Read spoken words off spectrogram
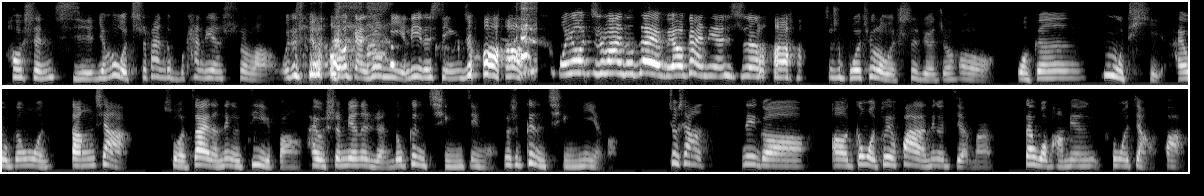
好神奇！以后我吃饭都不看电视了，我就觉得我感受米粒的形状，我以后吃饭都再也不要看电视了。就是剥去了我视觉之后，我跟物体，还有跟我当下所在的那个地方，还有身边的人都更亲近了，就是更亲密了，就像那个。呃，跟我对话的那个姐们儿，在我旁边跟我讲话，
